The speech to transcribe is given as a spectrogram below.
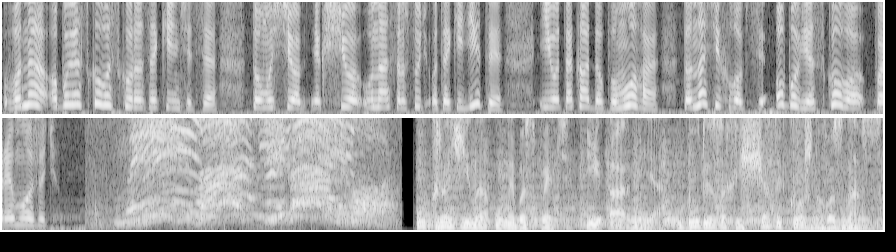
вона обов'язково скоро закінчиться, тому що якщо у нас ростуть отакі діти і отака допомога, то наші хлопці обов'язково переможуть. Україна у небезпеці, і армія буде захищати кожного з нас.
